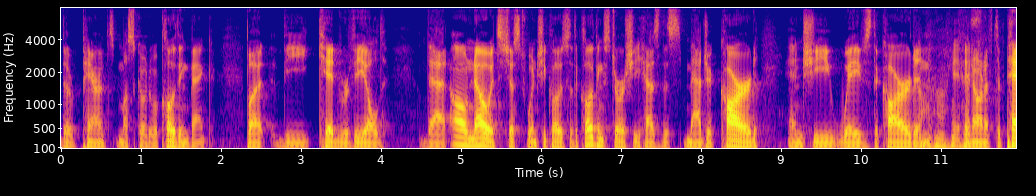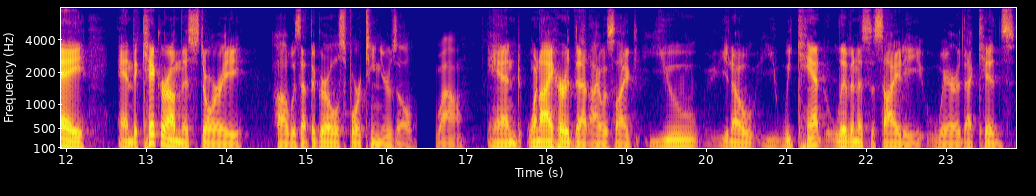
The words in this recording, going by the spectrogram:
the parents must go to a clothing bank. But the kid revealed that oh no it's just when she goes to the clothing store she has this magic card and she waves the card and oh, yes. they don't have to pay. And the kicker on this story uh, was that the girl was 14 years old. Wow. And when I heard that, I was like, "You you know, we can't live in a society where that kid's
